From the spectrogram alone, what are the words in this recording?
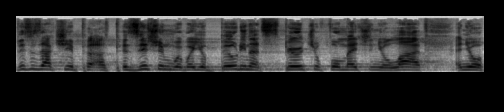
This is actually a, a position where, where you're building that spiritual formation in your life and you're,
